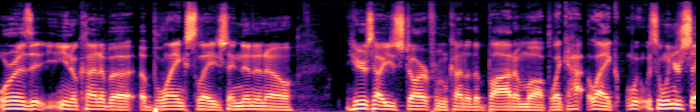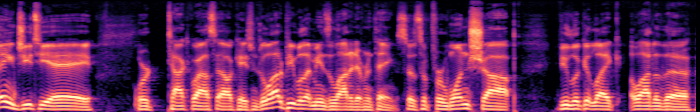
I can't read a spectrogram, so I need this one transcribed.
or is it you know kind of a, a blank slate, saying, "No, no, no." Here's how you start from kind of the bottom up. Like, like so when you're saying GTA or tactical asset allocation, to a lot of people that means a lot of different things. So, so for one shop, if you look at like a lot of the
